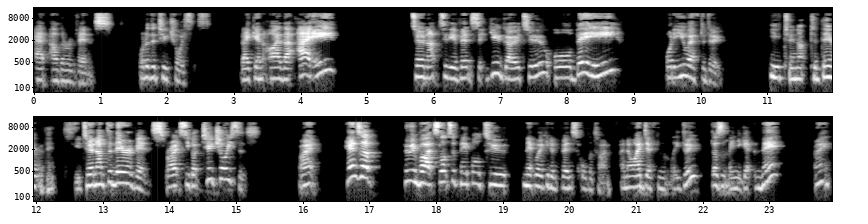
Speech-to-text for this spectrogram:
at other events? What are the two choices? They can either A, turn up to the events that you go to, or B, what do you have to do? You turn up to their events. You turn up to their events, right? So you've got two choices, right? Hands up who invites lots of people to networking events all the time. I know I definitely do. Doesn't mean you get them there, right?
